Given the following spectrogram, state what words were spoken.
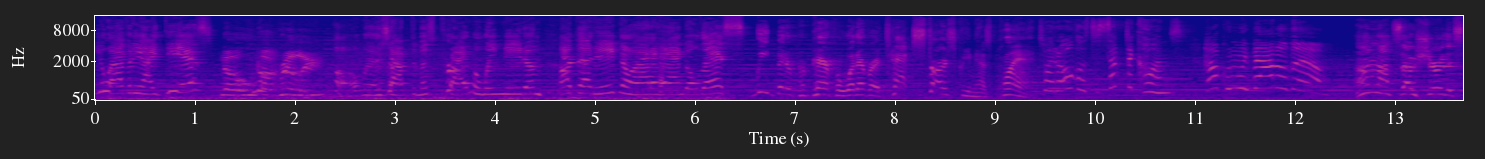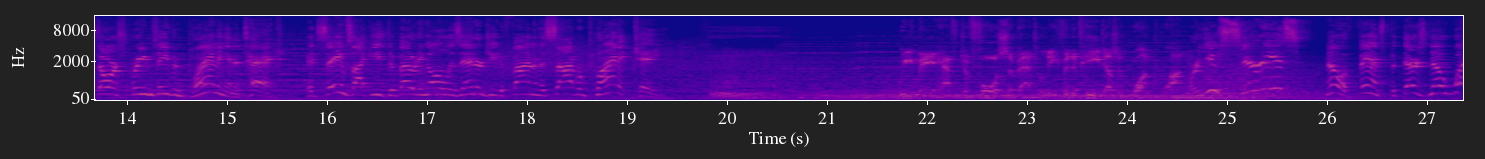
You have any ideas? No, not really. Oh, where's Optimus Prime when we need him? I bet he'd know how to handle this. We'd better prepare for whatever attack Starscream has planned. But all those Decepticons, how can we battle them? I'm not so sure that Starscream's even planning an attack. It seems like he's devoting all his energy to finding the cyber planet key. Hmm. We may have to force a battle even if he doesn't want one. Are you serious? No offense, but there's no way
